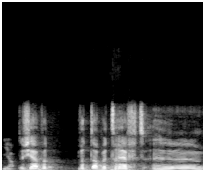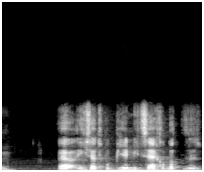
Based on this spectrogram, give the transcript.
Ja. Dus ja, wat, wat dat betreft... Uh, je zou het op papier niet zeggen, omdat de,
